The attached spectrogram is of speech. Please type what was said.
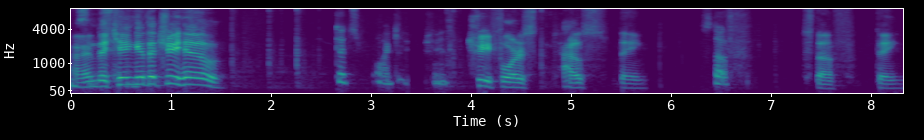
I'm the king of the tree hill. T'as-tu. ouais, Ok. je viens de- Tree forest house thing. Stuff. Stuff thing.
